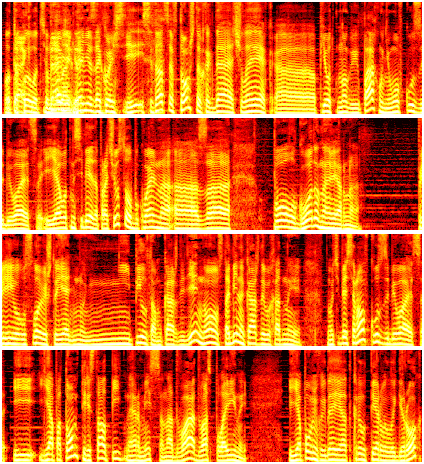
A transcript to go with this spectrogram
Вот Так, такой вот темный дай, мне, лагерь. дай мне закончить. И ситуация в том, что когда человек э, пьет много ипах, у него вкус забивается. И я вот на себе это прочувствовал буквально э, за полгода, наверное. При условии, что я ну, не пил там каждый день, но стабильно каждые выходные. Но у тебя все равно вкус забивается. И я потом перестал пить, наверное, месяца на два, два с половиной. И я помню, когда я открыл первый лагерок,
